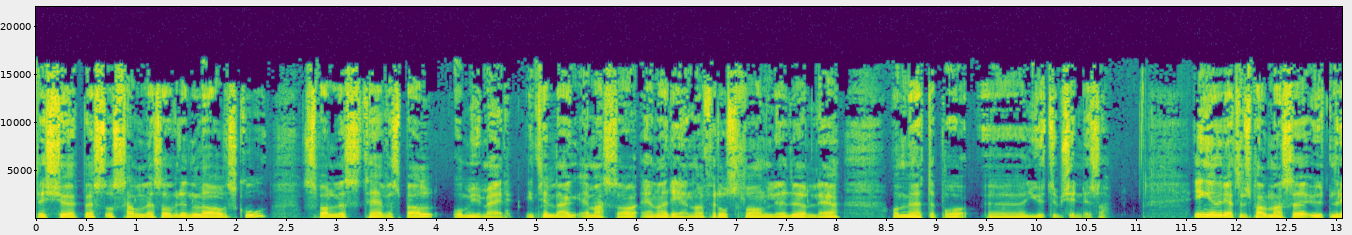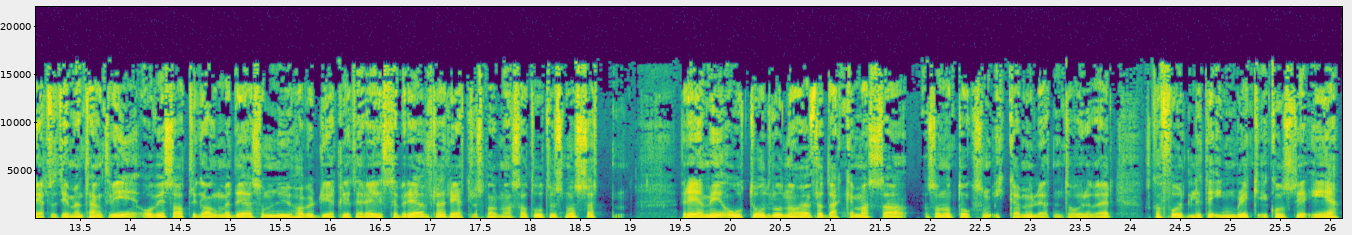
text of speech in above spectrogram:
Det kjøpes og selges over en lav sko, spilles TV-spill og mye mer. I tillegg er messa en arena for oss vanlige dødelige å møte på uh, YouTube-kjendiser. Ingen retrospillmesse uten Retrotimen, tenkte vi, og vi satte i gang med det som nå har vært et lite reisebrev fra Retrospillmessa 2017. Remi og Otto dro nedover for å dekke messa, sånn at dere som ikke har muligheten til å være der, skal få et lite innblikk i hvordan det er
